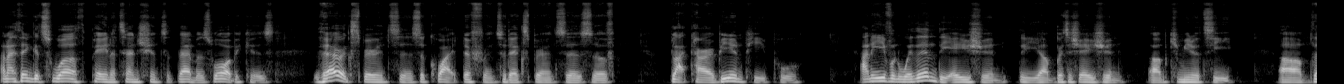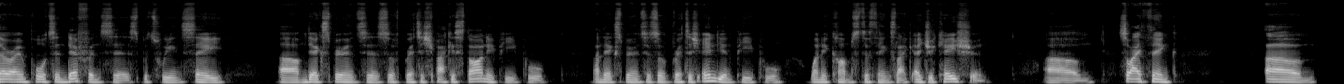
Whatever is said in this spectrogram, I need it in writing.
And I think it's worth paying attention to them as well because their experiences are quite different to the experiences of Black Caribbean people. And even within the Asian, the um, British Asian um, community, um, there are important differences between, say, um, the experiences of British Pakistani people and the experiences of British Indian people when it comes to things like education. Um, so I think um,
